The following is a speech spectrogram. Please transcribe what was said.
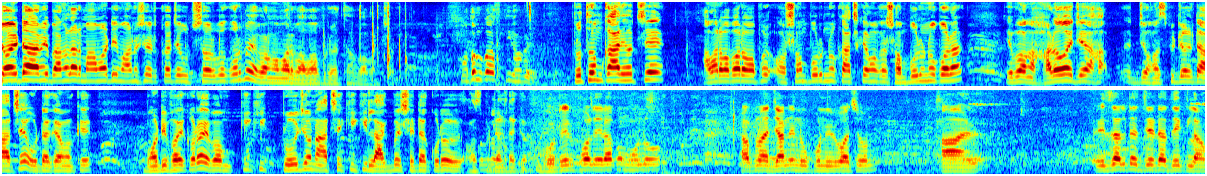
জয়টা আমি বাংলার মামাটি মানুষের কাছে উৎসর্গ করব এবং আমার বাবা প্রথা বাবার জন্য। প্রথম কাজ কি হবে? প্রথম কাজ হচ্ছে আমার বাবার অসম্পূর্ণ কাজকে আমাকে সম্পূর্ণ করা এবং হাড়োয়ায় যে যে হসপিটালটা আছে ওটাকে আমাকে মডিফাই করা এবং কি কি প্রয়োজন আছে, কি কি লাগবে সেটা করে হসপিটালটাকে। ভোটের ফল এরকম হলো, আপনারা জানেন উপনির্বাচন, আর রেজাল্টে যেটা দেখলাম,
